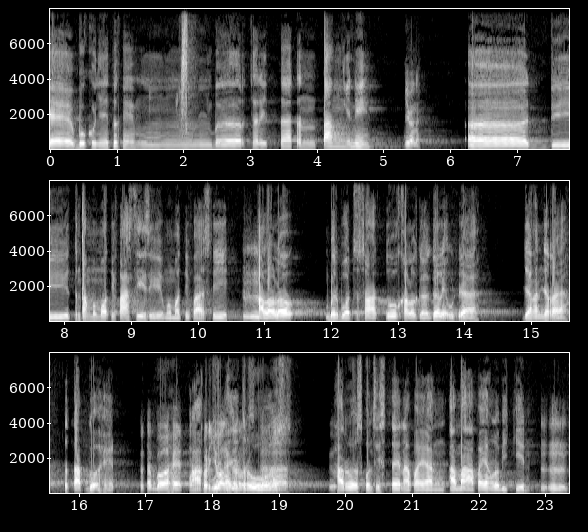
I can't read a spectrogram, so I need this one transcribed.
kayak bukunya itu kayak hmm, bercerita tentang ini Gimana? eh di tentang memotivasi sih memotivasi Mm-mm. kalau lo berbuat sesuatu kalau gagal ya udah jangan nyerah tetap go ahead Tetap go ahead. lakuin Berjuang aja terus. terus, Heeh. harus konsisten apa yang ama apa yang lo bikin Mm-mm.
